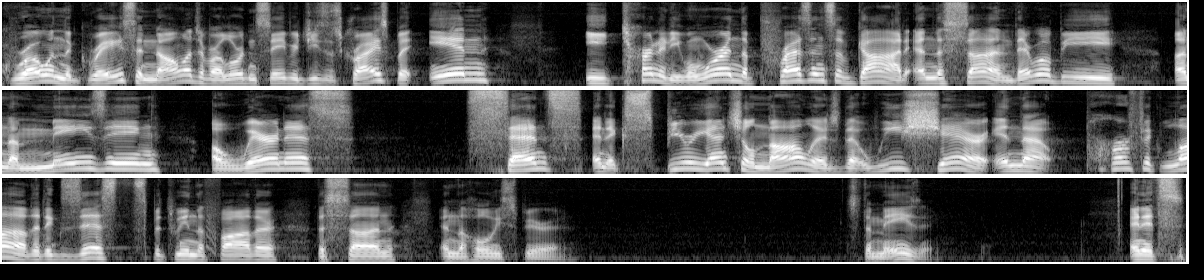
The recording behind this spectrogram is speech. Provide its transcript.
grow in the grace and knowledge of our Lord and Savior Jesus Christ. But in eternity, when we're in the presence of God and the Son, there will be an amazing awareness, sense, and experiential knowledge that we share in that perfect love that exists between the Father, the Son, and the Holy Spirit. It's amazing. And it's,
